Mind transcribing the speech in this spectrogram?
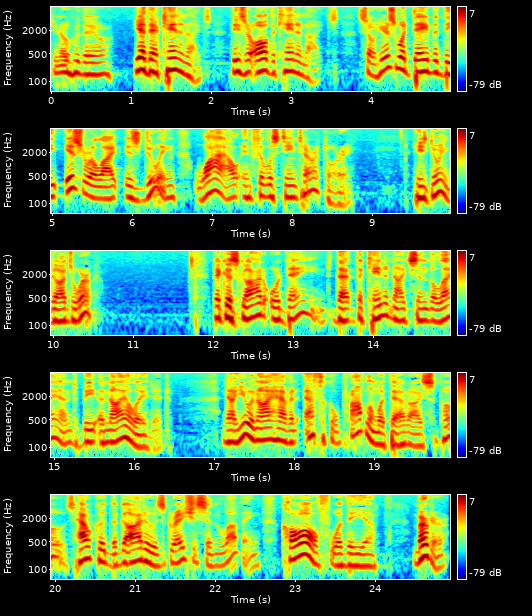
Do you know who they are? Yeah, they're Canaanites. These are all the Canaanites. So here's what David the Israelite is doing while in Philistine territory he's doing God's work. Because God ordained that the Canaanites in the land be annihilated. Now, you and I have an ethical problem with that, I suppose. How could the God who is gracious and loving call for the uh, murder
